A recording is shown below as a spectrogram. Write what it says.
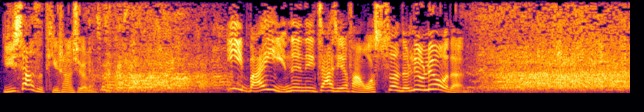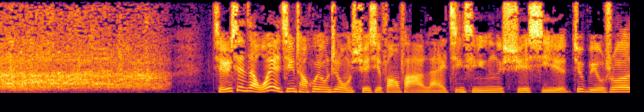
一下子提上去了，一百以内那加减法我算的溜溜的。其实现在我也经常会用这种学习方法来进行学习，就比如说，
